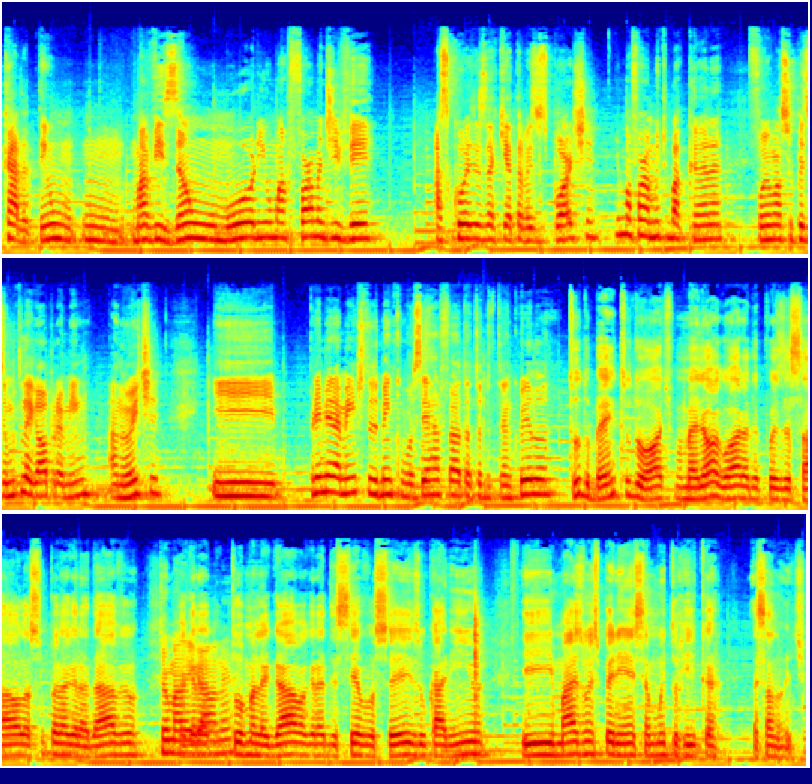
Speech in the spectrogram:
cara, tem um, um, uma visão, um humor e uma forma de ver as coisas aqui através do esporte de uma forma muito bacana. Foi uma surpresa muito legal para mim à noite. E primeiramente, tudo bem com você, Rafael? Tá tudo tranquilo? Tudo bem, tudo ótimo. Melhor agora depois dessa aula, super agradável. Turma Agra legal, né? Turma legal, agradecer a vocês o carinho e mais uma experiência muito rica essa noite.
